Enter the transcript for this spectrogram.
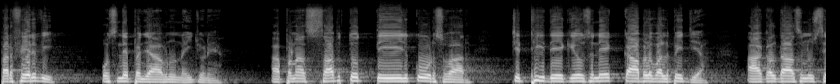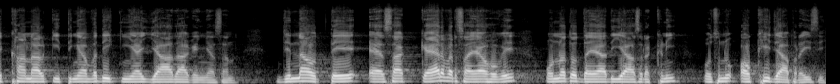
ਪਰ ਫਿਰ ਵੀ ਉਸਨੇ ਪੰਜਾਬ ਨੂੰ ਨਹੀਂ ਚੁਣਿਆ। ਆਪਣਾ ਸਭ ਤੋਂ ਤੇਜ਼ ਘੋੜਸਵਾਰ ਚਿੱਠੀ ਦੇ ਕੇ ਉਸਨੇ ਕਾਬਲ ਵੱਲ ਭੇਜਿਆ। ਆਕਲਦਾਸ ਨੂੰ ਸਿੱਖਾਂ ਨਾਲ ਕੀਤੀਆਂ ਵਧੀਕੀਆਂ ਯਾਦ ਆ ਗਈਆਂ ਸਨ। ਜਿਨ੍ਹਾਂ ਉੱਤੇ ਐਸਾ ਕਹਿਰ ਵਰਸਾਇਆ ਹੋਵੇ, ਉਹਨਾਂ ਤੋਂ ਦਇਆ ਦੀ ਆਸ ਰੱਖਣੀ ਉਸ ਨੂੰ ਔਖੀ ਜਾਪ ਰਹੀ ਸੀ।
